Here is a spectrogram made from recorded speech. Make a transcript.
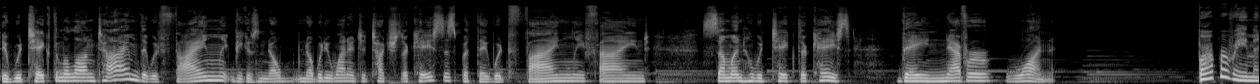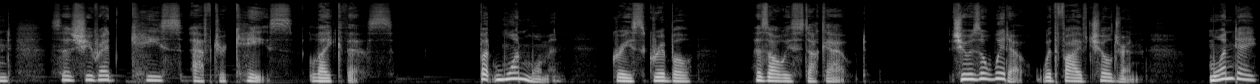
it would take them a long time. They would finally, because no, nobody wanted to touch their cases, but they would finally find someone who would take their case. They never won. Barbara Raymond says she read case after case like this. But one woman, Grace Gribble, has always stuck out. She was a widow with five children. One day,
